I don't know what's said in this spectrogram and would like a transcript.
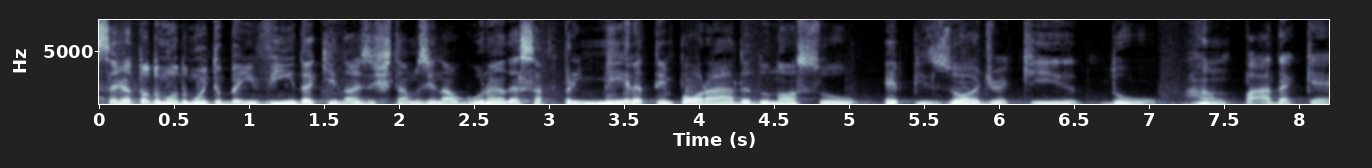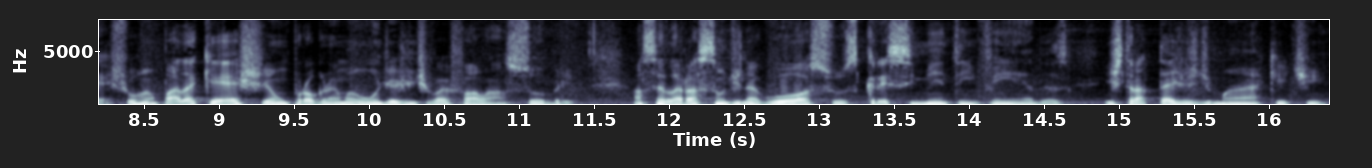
seja todo mundo muito bem-vindo aqui. Nós estamos inaugurando essa primeira temporada do nosso episódio aqui do Rampada Cash. O Rampada Cash é um programa onde a gente vai falar sobre aceleração de negócios, crescimento em vendas, estratégias de marketing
